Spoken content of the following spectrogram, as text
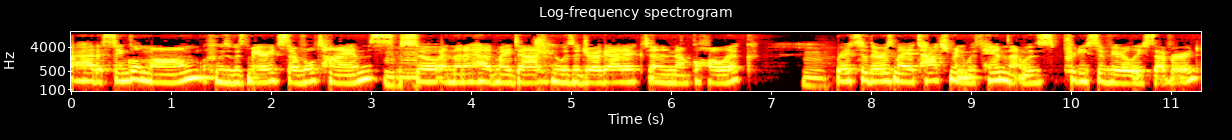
I had a single mom who was married several times. Mm-hmm. So, and then I had my dad who was a drug addict and an alcoholic. Mm. Right. So there was my attachment with him that was pretty severely severed.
